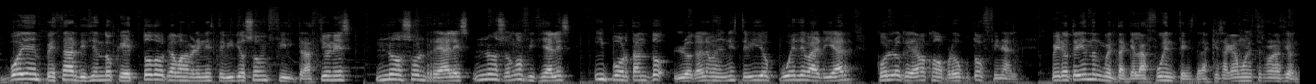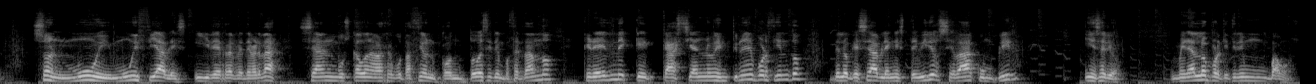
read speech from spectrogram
Voy a empezar diciendo que todo lo que vamos a ver en este vídeo son filtraciones, no son reales, no son oficiales y por tanto lo que hablamos en este vídeo puede variar con lo que veamos como producto final. Pero teniendo en cuenta que las fuentes de las que sacamos esta información son muy, muy fiables y de, verdad se han buscado una reputación con todo ese tiempo acertando, creedme que casi al 99% de lo que se hable en este vídeo se va a cumplir. Y en serio, miradlo porque tiene, vamos,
